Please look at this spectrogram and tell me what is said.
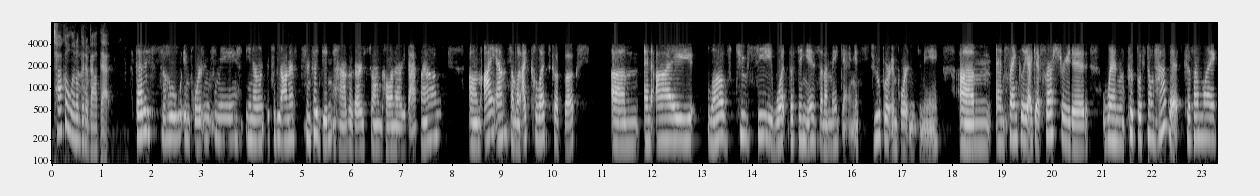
Talk a little bit about that. That is so important to me. You know, to be honest, since I didn't have a very strong culinary background, um, I am someone, I collect cookbooks, um, and I love to see what the thing is that I'm making. It's super important to me. Um, and frankly, I get frustrated when cookbooks don't have it because I'm like,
